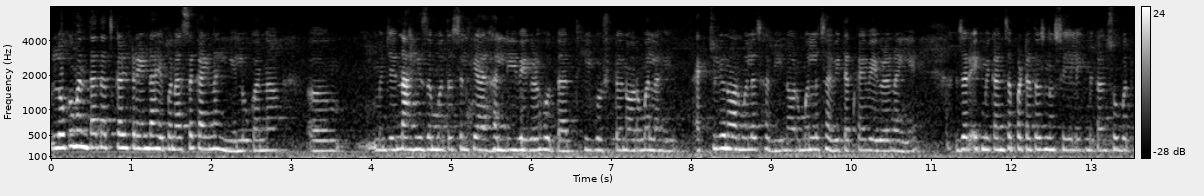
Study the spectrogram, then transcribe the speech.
लोक म्हणतात आजकाल ट्रेंड आहे पण असं काही नाही आहे लोकांना म्हणजे नाही जमत असेल की हल्ली वेगळं होतात ही गोष्ट नॉर्मल आहे. ॲक्च्युली नॉर्मलच हवी. नॉर्मलच हवी त्यात काही वेगळं नाही आहे जर एकमेकांचं पटतच नसेल एकमेकांसोबत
